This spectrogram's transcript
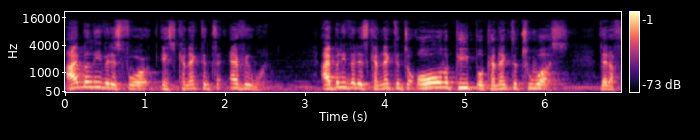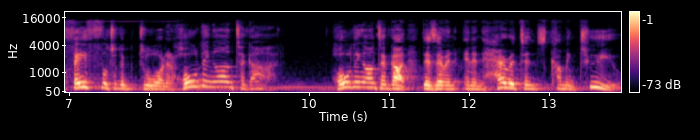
I believe it is for is connected to everyone. I believe that it's connected to all the people connected to us that are faithful to the, to the Lord and holding on to God. Holding on to God. There's an, an inheritance coming to you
